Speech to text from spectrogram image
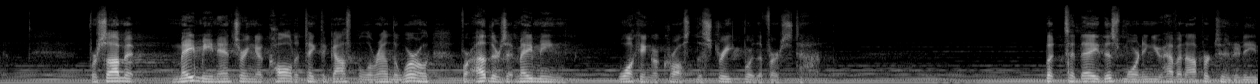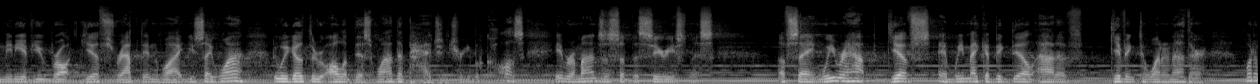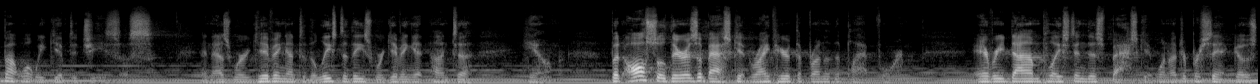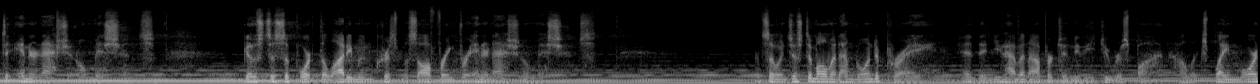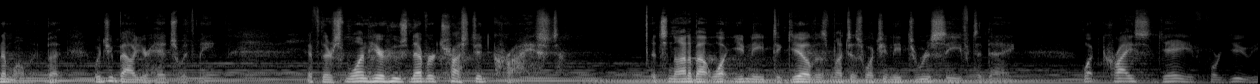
For some, it may mean answering a call to take the gospel around the world. For others, it may mean walking across the street for the first time. But today, this morning, you have an opportunity. Many of you brought gifts wrapped in white. You say, Why do we go through all of this? Why the pageantry? Because it reminds us of the seriousness of saying we wrap gifts and we make a big deal out of giving to one another. What about what we give to Jesus? And as we're giving unto the least of these, we're giving it unto Him. But also, there is a basket right here at the front of the platform. Every dime placed in this basket, 100%, goes to international missions, goes to support the Lottie Moon Christmas offering for international missions. And so, in just a moment, I'm going to pray, and then you have an opportunity to respond. I'll explain more in a moment, but would you bow your heads with me? If there's one here who's never trusted Christ, it's not about what you need to give as much as what you need to receive today. What Christ gave for you,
